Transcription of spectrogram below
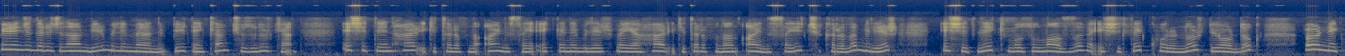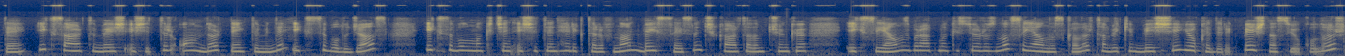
Birinci dereceden bir bilinmeyen bir denklem çözülürken eşitliğin her iki tarafına aynı sayı eklenebilir veya her iki tarafından aynı sayı çıkarılabilir. Eşitlik bozulmazdı ve eşitlik korunur diyorduk. Örnekte x artı 5 eşittir 14 denkleminde x'i bulacağız. x'i bulmak için eşitliğin her iki tarafından 5 sayısını çıkartalım. Çünkü x'i yalnız bırakmak istiyoruz. Nasıl yalnız kalır? Tabii ki 5'i yok ederek. 5 nasıl yok olur?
